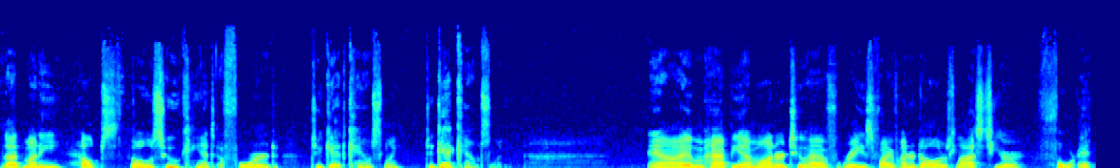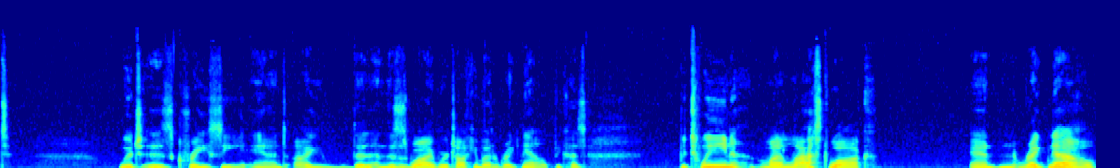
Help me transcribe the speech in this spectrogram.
that money helps those who can't afford to get counseling to get counseling. And I am happy, I'm honored to have raised $500 last year for it, which is crazy. And I, th- and this is why we're talking about it right now because between my last walk and right now,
